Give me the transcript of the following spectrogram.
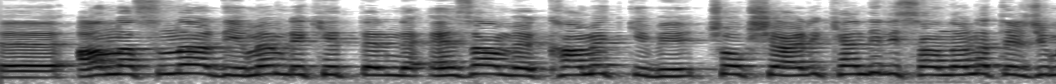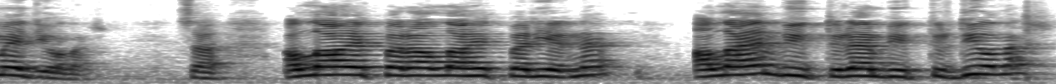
e, anlasınlar diye memleketlerinde ezan ve kamet gibi çok şairi kendi lisanlarına tercüme ediyorlar. Mesela Allahu Ekber, Allahu Ekber yerine Allah en büyüktür, en büyüktür diyorlar.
